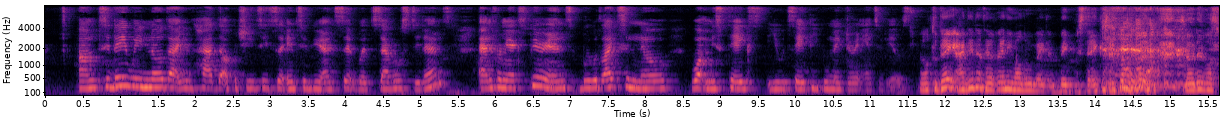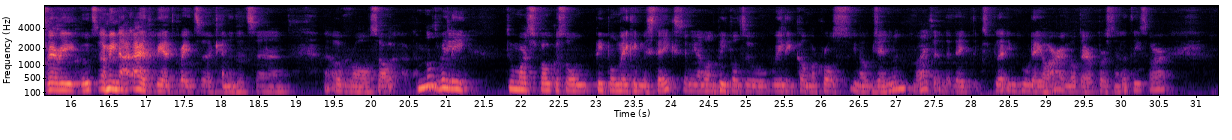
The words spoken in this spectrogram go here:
Um, today, we know that you've had the opportunity to interview and sit with several students. And from your experience, we would like to know what mistakes you would say people make during interviews. Well, today I didn't have anyone who made a big mistake, so that was very good. I mean, I, I had, we had great uh, candidates uh, uh, overall, so I'm not really too much focused on people making mistakes. I mean, I want people to really come across, you know, genuine, right, and that they explain who they are and what their personalities are.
